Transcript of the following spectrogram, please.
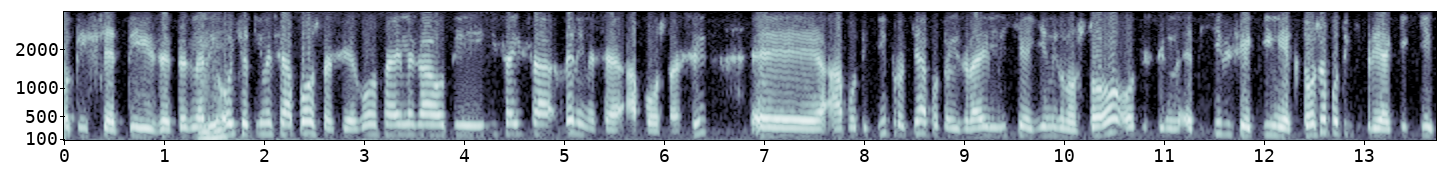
ότι σχετίζεται, δηλαδή όχι ότι είναι σε απόσταση. Εγώ θα έλεγα ότι ίσα ίσα δεν είναι σε απόσταση ε, από την Κύπρο και από το Ισραήλ είχε γίνει γνωστό ότι στην επιχείρηση εκείνη εκτός από την Κυπριακή ΚΙΠ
